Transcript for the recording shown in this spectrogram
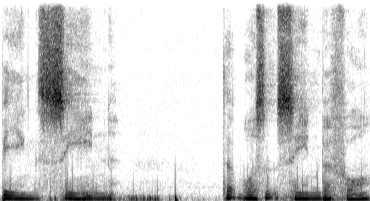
being seen that wasn't seen before?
